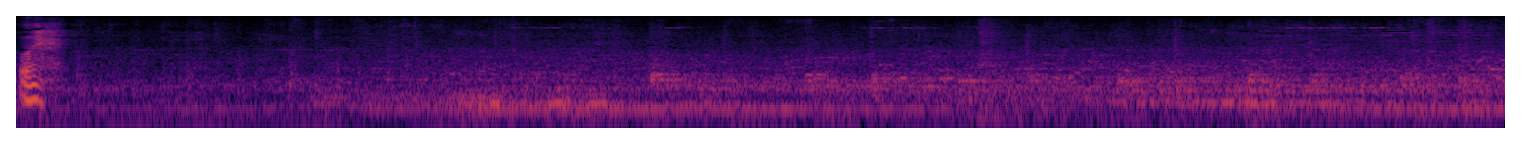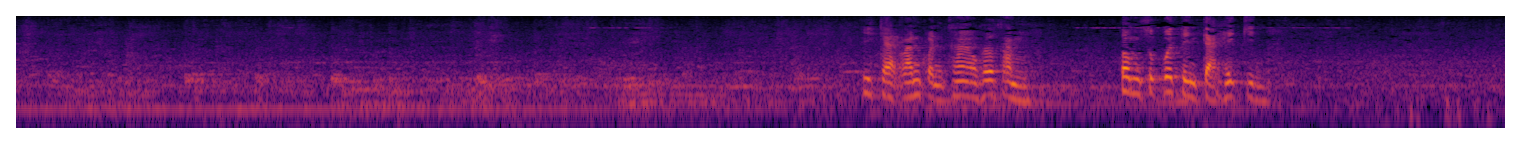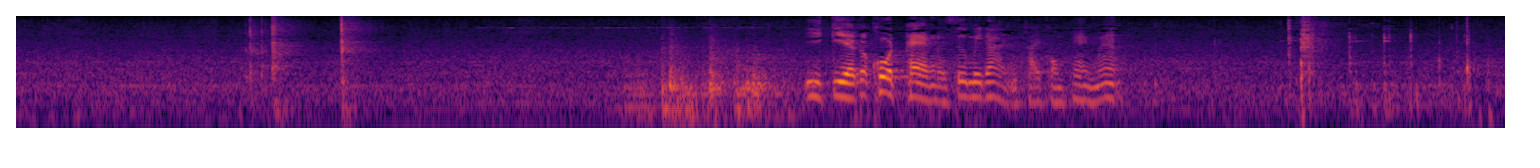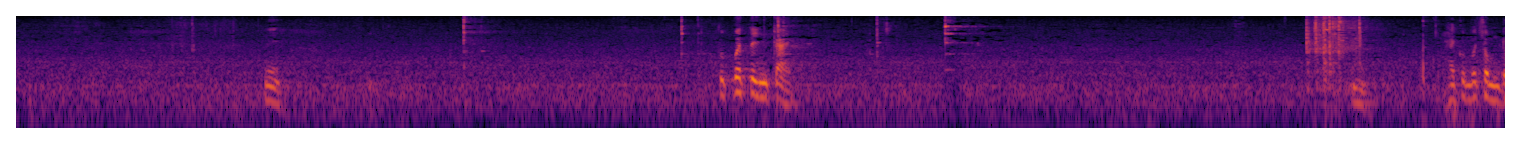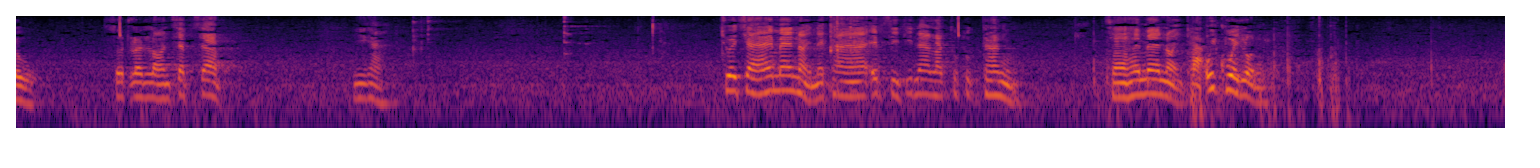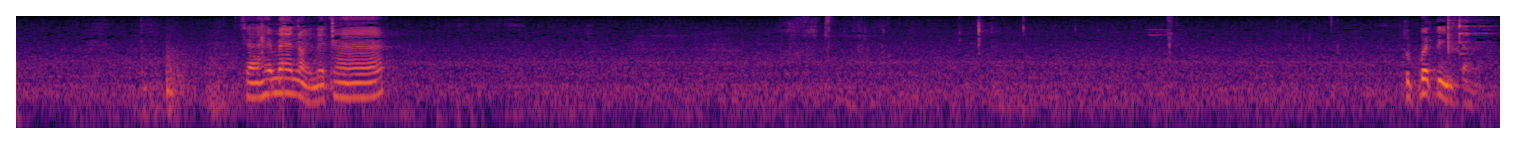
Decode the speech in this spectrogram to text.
โอ้ย พี่แกร้านขวัญข้าวเขาทำต้มซุปเปอร์ตินไก่ให้กิน อีเกียก็โคตรแพงเลยซื้อไม่ได้ ขายของแพงมากนี่ซุปเปอร์ตินไก่ อืมให้ คุณผู้ชมดู สดร้อนๆแซ่บๆ นี่ค่ะ ช่วยแชร์ให้แม่หน่อยนะคะ FC ที่น่ารักทุก ๆ ท่าน แชร์ให้แม่หน่อยค่ะ อุ้ยคุยหล่น แชร์ให้แม่หน่อยนะคะ ซุปเป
